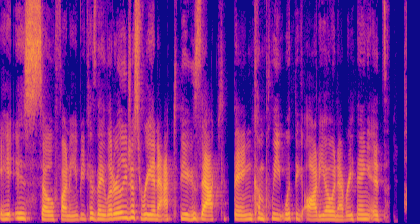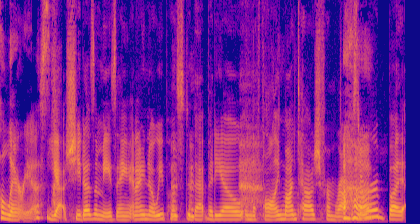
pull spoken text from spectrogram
it is so funny because they literally just reenact the exact thing, complete with the audio and everything. It's hilarious. Yeah, she does amazing. And I know we posted that video in the falling montage from Rockstar, Uh-huh. but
